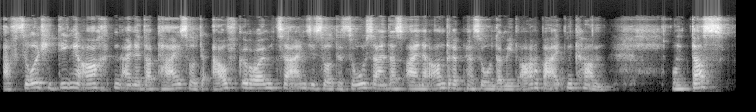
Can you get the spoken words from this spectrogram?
auf solche Dinge achten. Eine Datei sollte aufgeräumt sein. Sie sollte so sein, dass eine andere Person damit arbeiten kann. Und das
